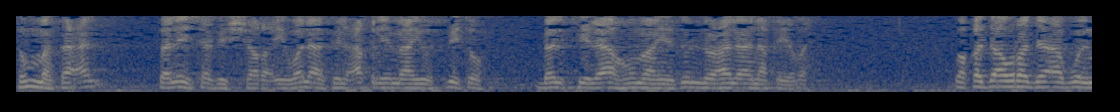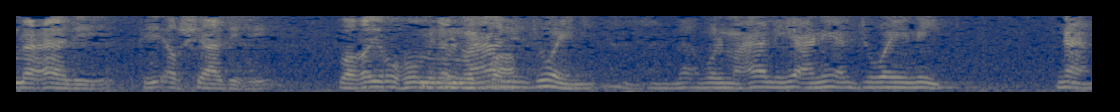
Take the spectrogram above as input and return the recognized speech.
ثم فعل فليس في الشرع ولا في العقل ما يثبته بل كلاهما يدل على نقيضه. وقد أورد أبو المعالي في إرشاده وغيره من المعالي الجويني. أبو المعالي يعني الجويني. نعم.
